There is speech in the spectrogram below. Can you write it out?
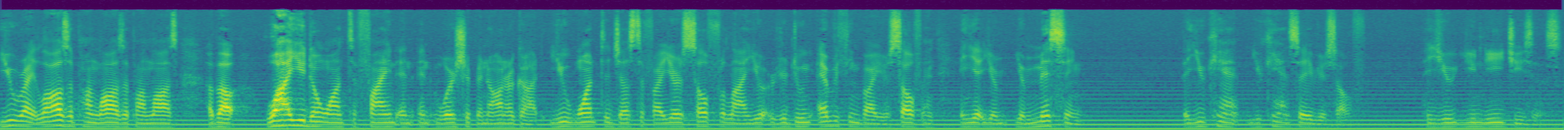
you write laws upon laws upon laws about why you don't want to find and, and worship and honor God. You want to justify. You're self reliant. You're, you're doing everything by yourself, and, and yet you're, you're missing that you can't, you can't save yourself. That you, you need Jesus.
